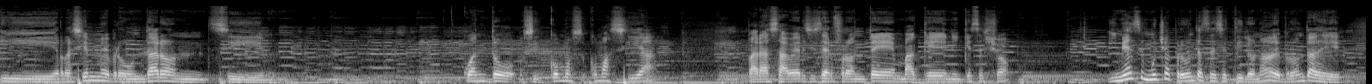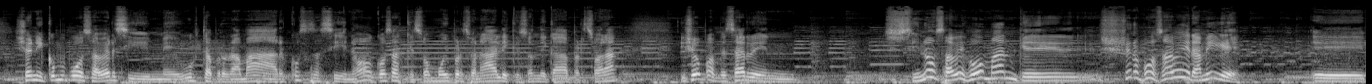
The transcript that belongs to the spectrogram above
y recién me preguntaron si. cuánto. Si, cómo, cómo hacía para saber si ser frontend, backend y qué sé yo. Y me hacen muchas preguntas de ese estilo, ¿no? De preguntas de, Johnny, ¿cómo puedo saber si me gusta programar? Cosas así, ¿no? Cosas que son muy personales, que son de cada persona. Y yo para empezar en, si no sabes vos, man, que yo no puedo saber, amigue. Eh,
